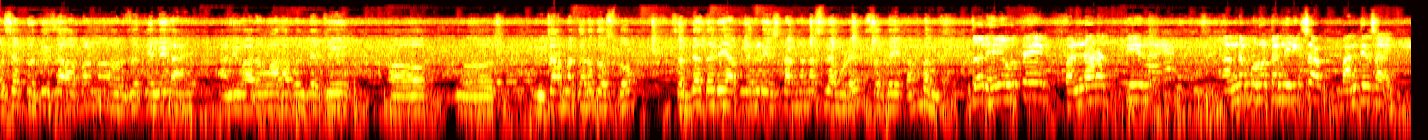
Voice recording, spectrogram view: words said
अशा प्रतीचा आपण अर्ज केलेला आहे आणि वारंवार आपण त्याची विचारणा करत असतो. सध्या तरी आपल्याकडे इष्टांक नसल्यामुळे सध्या हे काम बंद तर हे होते भंडारातील अन्न पुरवठा निरीक्षक बांते साहेब.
